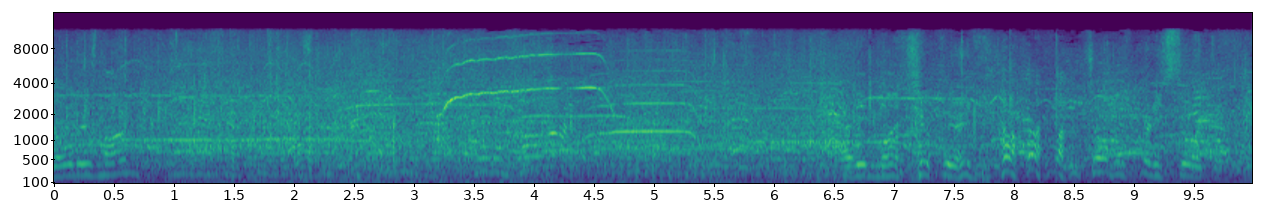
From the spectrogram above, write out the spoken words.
shoulders, Mom? I didn't want to sit there. My shoulder's pretty sore.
